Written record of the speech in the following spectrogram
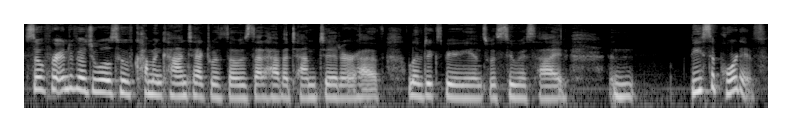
So for individuals who have come in contact with those that have attempted or have lived experience with suicide, be supportive,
